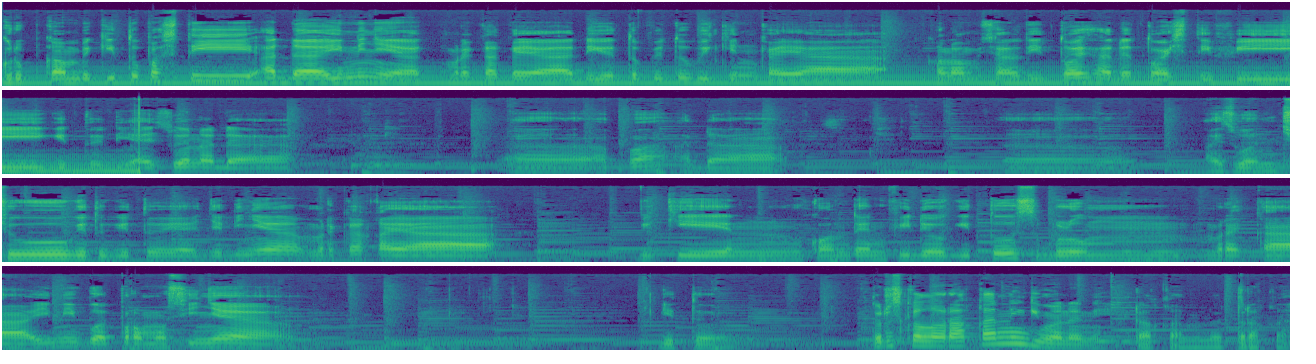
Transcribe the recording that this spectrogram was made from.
grup comeback itu pasti ada ininya ya. Mereka kayak di YouTube itu bikin kayak kalau misalnya di Twice ada Twice TV gitu di Ice ada eh, apa ada eh Ice One Chu gitu-gitu ya. Jadinya mereka kayak bikin konten video gitu sebelum mereka ini buat promosinya gitu. Terus kalau Raka nih gimana nih Raka? Menurut Raka?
